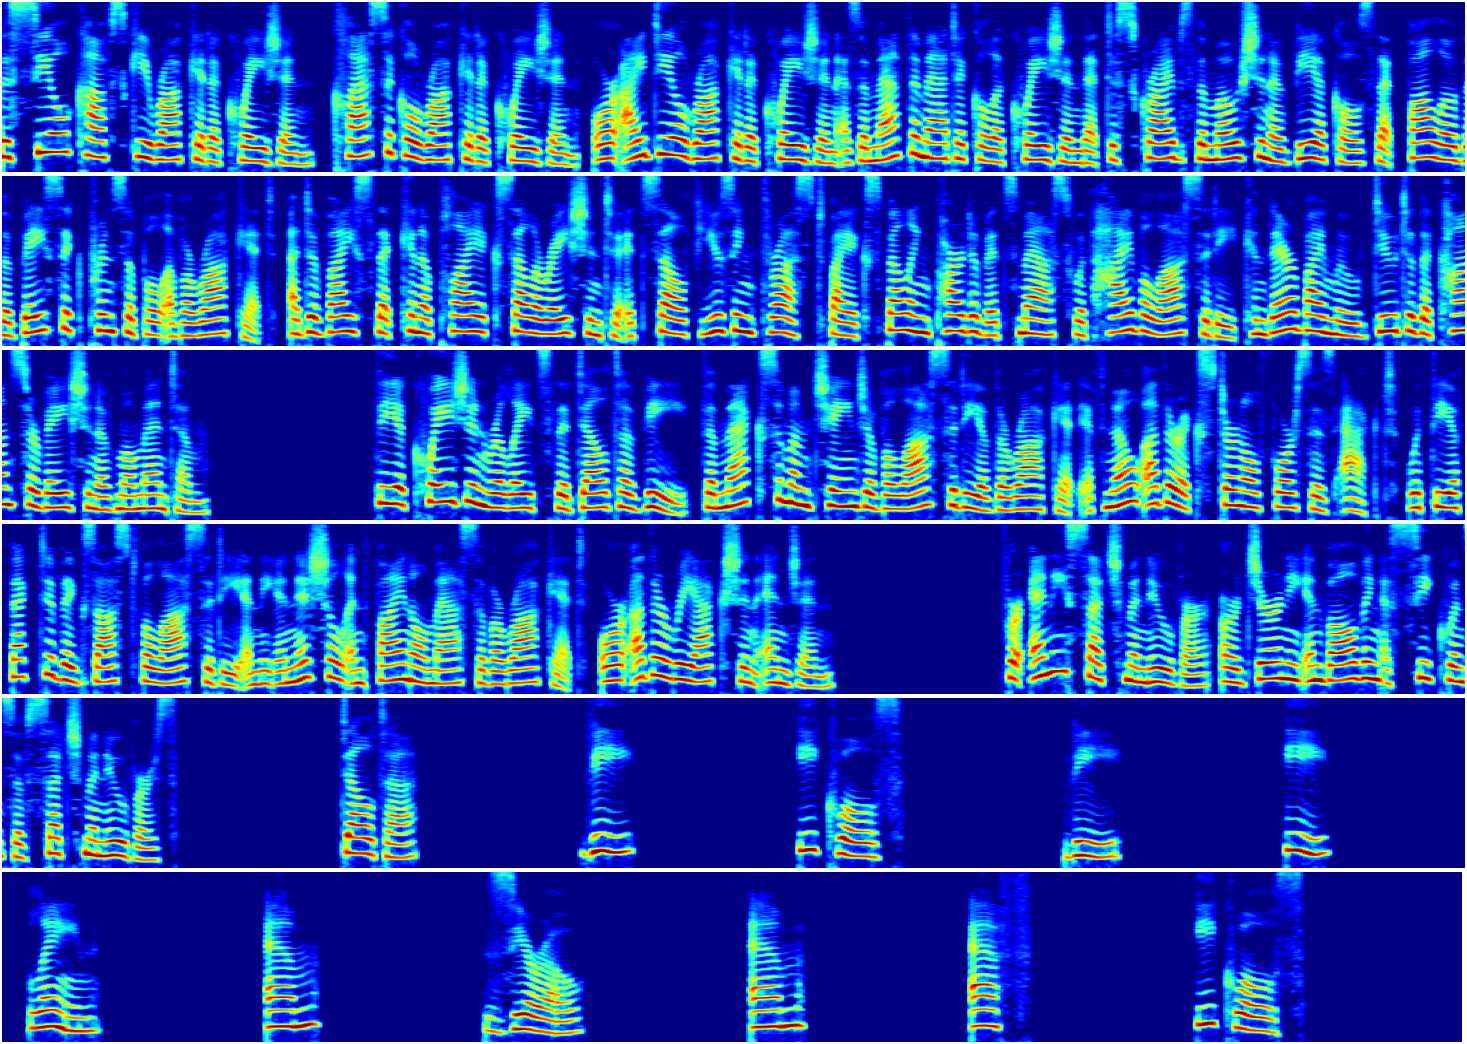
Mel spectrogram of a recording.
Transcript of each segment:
The Tsiolkovsky rocket equation, classical rocket equation, or ideal rocket equation is a mathematical equation that describes the motion of vehicles that follow the basic principle of a rocket, a device that can apply acceleration to itself using thrust by expelling part of its mass with high velocity can thereby move due to the conservation of momentum. The equation relates the delta v the maximum change of velocity of the rocket if no other external forces act with the effective exhaust velocity and the initial and final mass of a rocket, or other reaction engine. For any such maneuver or journey involving a sequence of such maneuvers delta v equals v e lane m 0 M. F. equals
